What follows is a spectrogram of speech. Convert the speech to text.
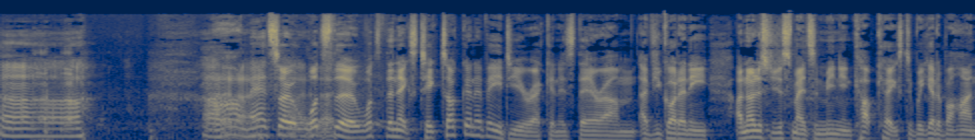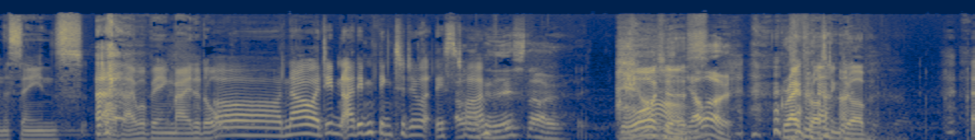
Uh. Oh man! So what's the what's the next TikTok going to be? Do you reckon? Is there um? Have you got any? I noticed you just made some minion cupcakes. Did we get a behind the scenes while they were being made at all? oh no, I didn't. I didn't think to do it this time. Look at this though. Gorgeous. Yellow. Great frosting job.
